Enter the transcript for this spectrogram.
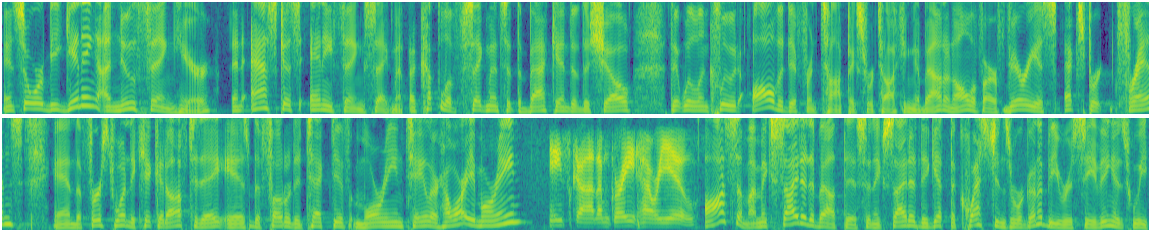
And so we're beginning a new thing here, an Ask Us Anything segment, a couple of segments at the back end of the show that will include all the different topics we're talking about and all of our various expert friends. And the first one to kick it off today is the photo detective, Maureen Taylor. How are you, Maureen? Hey, Scott. I'm great. How are you? Awesome. I'm excited about this and excited to get the questions we're going to be receiving as we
